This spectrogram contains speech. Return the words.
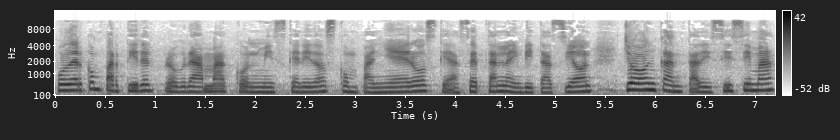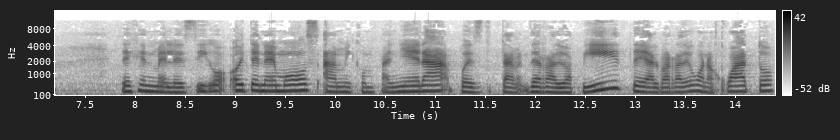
poder compartir el programa con mis queridos compañeros que aceptan la invitación. Yo encantadísima Déjenme les digo, hoy tenemos a mi compañera pues de Radio Apid, de Alba Radio Guanajuato.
